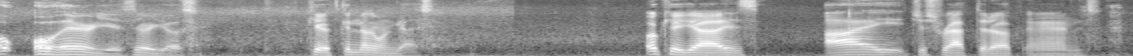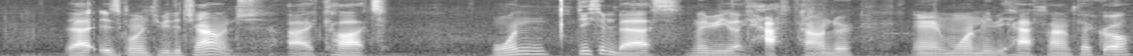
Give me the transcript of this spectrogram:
Oh, oh, there he. Goes. Okay, let's get another one, guys. Okay, guys, I just wrapped it up, and that is going to be the challenge. I caught one decent bass, maybe like half pounder, and one maybe half pound pickerel.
